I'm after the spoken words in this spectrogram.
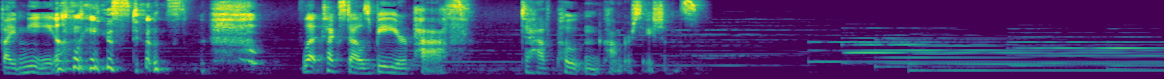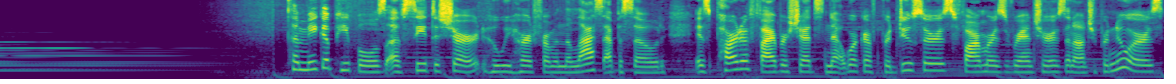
by me, at least. Let textiles be your path to have potent conversations. Tamika Peoples of Seed to Shirt, who we heard from in the last episode, is part of Fibershed's network of producers, farmers, ranchers, and entrepreneurs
